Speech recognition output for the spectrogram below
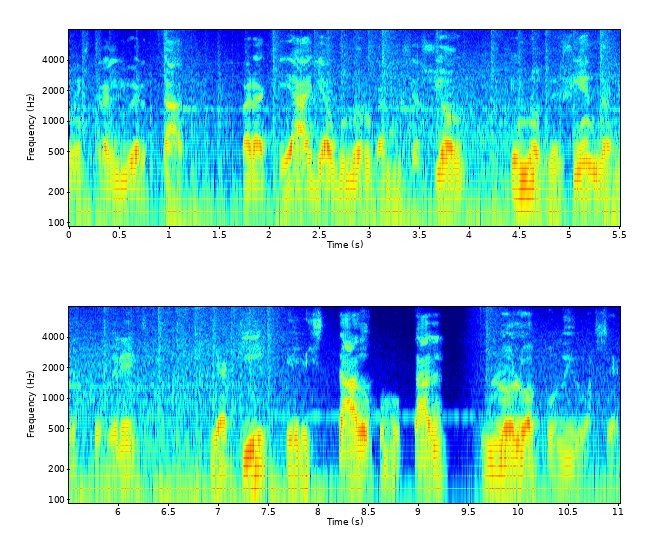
nuestra libertad para que haya una organización que nos defienda nuestros derechos. Y aquí el Estado como tal no lo ha podido hacer.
